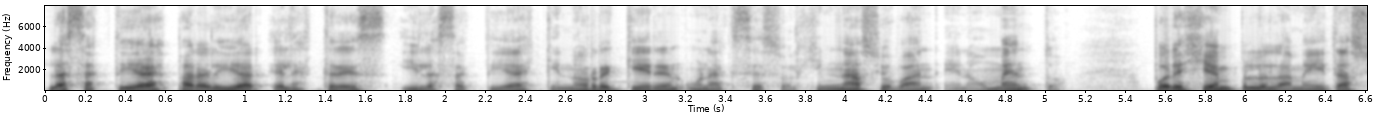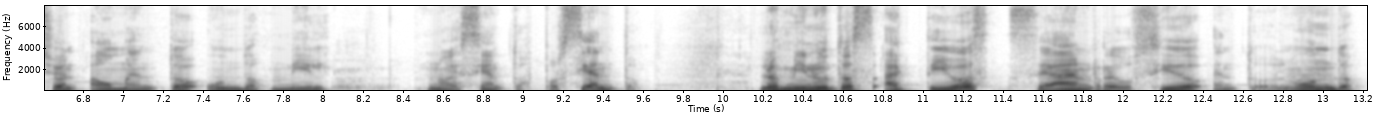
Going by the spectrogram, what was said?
las actividades para aliviar el estrés y las actividades que no requieren un acceso al gimnasio van en aumento. Por ejemplo, la meditación aumentó un 2.900%. Los minutos activos se han reducido en todo el mundo.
